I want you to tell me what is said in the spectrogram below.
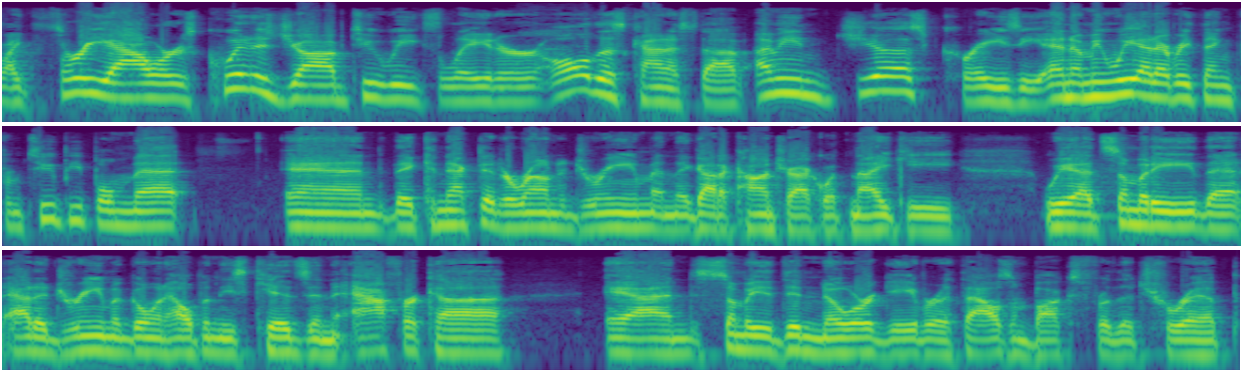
like three hours, quit his job two weeks later, all this kind of stuff. I mean, just crazy. And I mean, we had everything from two people met and they connected around a dream and they got a contract with Nike. We had somebody that had a dream of going helping these kids in Africa and somebody that didn't know her gave her a thousand bucks for the trip.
